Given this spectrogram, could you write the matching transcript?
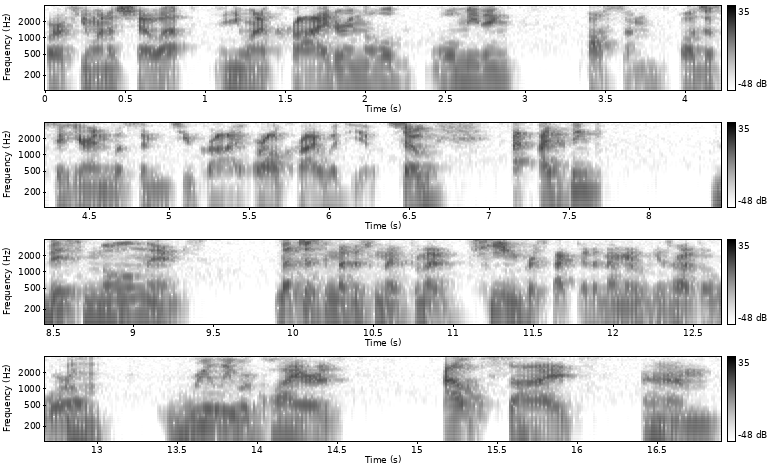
or if you want to show up and you want to cry during the whole whole meeting, awesome. I'll just sit here and listen to you cry, or I'll cry with you. So I think this moment, let's just think about this from a, from a team perspective, and then we can talk about the world, mm-hmm. really requires outside um,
